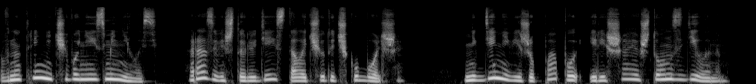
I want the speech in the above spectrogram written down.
Внутри ничего не изменилось, разве что людей стало чуточку больше. Нигде не вижу папу и решаю, что он с Диланом.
